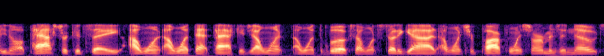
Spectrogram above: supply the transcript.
you know, a pastor could say, "I want, I want that package. I want, I want the books. I want study guide. I want your PowerPoint sermons and notes.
